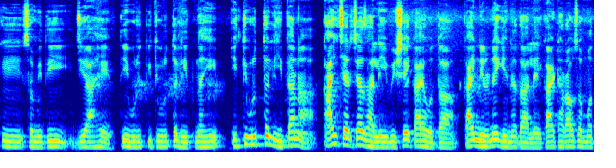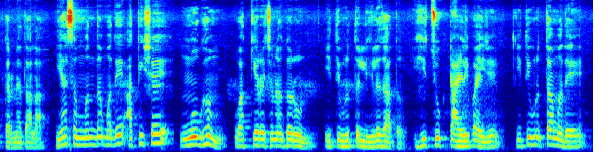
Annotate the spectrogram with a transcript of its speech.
की समिती जी आहे ती इतिवृत्त लिहित नाही. इतिवृत्त लिहिताना काय चर्चा झाली? विषय काय होता? काय निर्णय घेण्यात आले? काय ठराव संमत करण्यात आला? या संबंधामध्ये अतिशय मोघम वाक्यरचना करून इतिवृत्त लिहिलं जातं. ही चूक टाळली पाहिजे. इतिवृत्तामध्ये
